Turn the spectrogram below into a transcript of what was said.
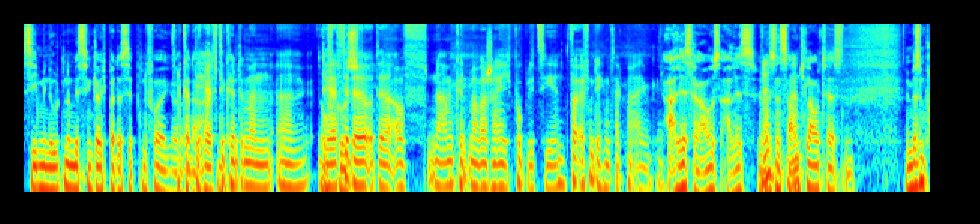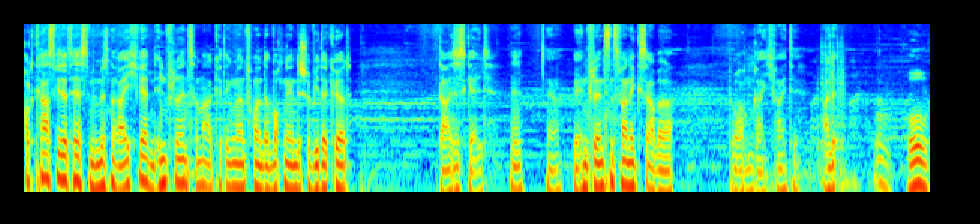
sieben Minuten und wir sind, glaube ich, bei der siebten Folge. ich glaube, die Hälfte könnte man, äh, die Hälfte der, der, Aufnahmen könnte man wahrscheinlich publizieren. Veröffentlichen, sagt man eigentlich. Alles raus, alles. Wir ja? müssen Soundcloud testen. Wir müssen Podcast wieder testen, wir müssen reich werden. Influencer-Marketing, mein Freund, am Wochenende schon wieder gehört. Da ist es Geld. Ja. ja. Wir influenzen zwar nichts, aber wir brauchen Reichweite. Alle. Oh. oh.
